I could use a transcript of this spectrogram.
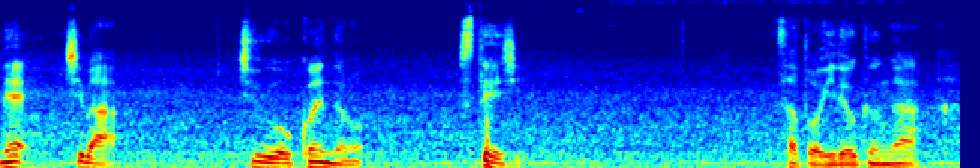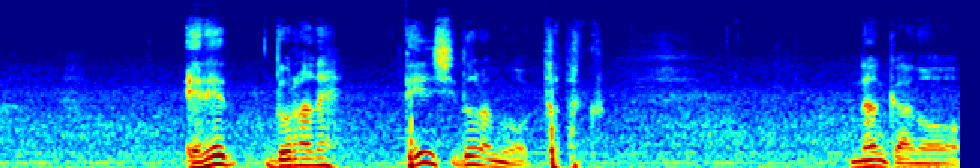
ね千葉中央公園でのステージ。佐藤秀夫君がエレドラね電子ドラムを叩く。なんかあの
